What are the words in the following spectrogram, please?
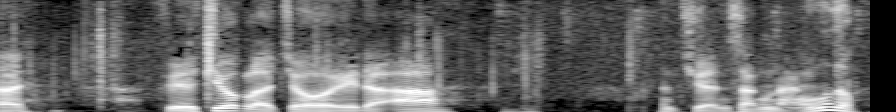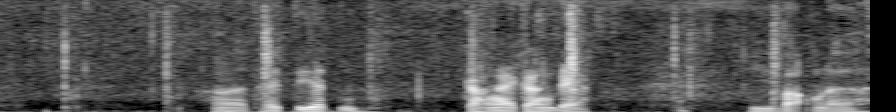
Đây phía trước là trời đã chuyển sang nắng rồi. À, thời tiết càng ngày càng đẹp. Hy vọng là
